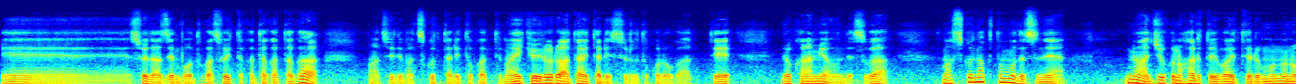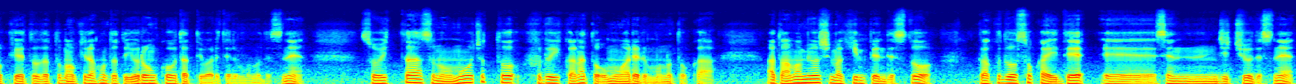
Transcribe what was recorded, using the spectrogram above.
えー、それでは全貌とかそういった方々が、まあ、ついでば作ったりとかって、まあ、影響をいろいろ与えたりするところがあって、いろいろ絡み合うんですが、まあ、少なくともですね、今、塾の春と呼ばれているものの系統だと、まあ、沖縄本島と世論小歌と言われているものですね。そういった、その、もうちょっと古いかなと思われるものとか、あと、奄美大島近辺ですと、学童疎開で、えー、戦時中ですね、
